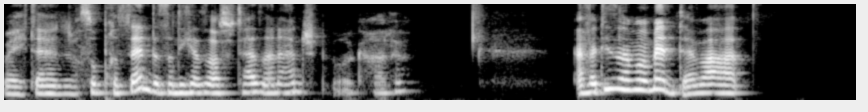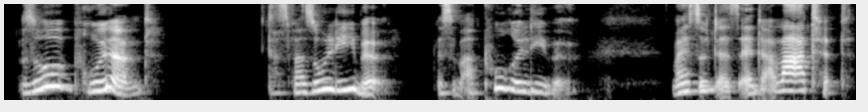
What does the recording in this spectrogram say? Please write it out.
weil ich da noch so präsent ist und ich jetzt auch total seine Hand spüre gerade. Aber dieser Moment, der war so berührend. Das war so Liebe. Es war pure Liebe. Weißt du, dass er da wartet.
